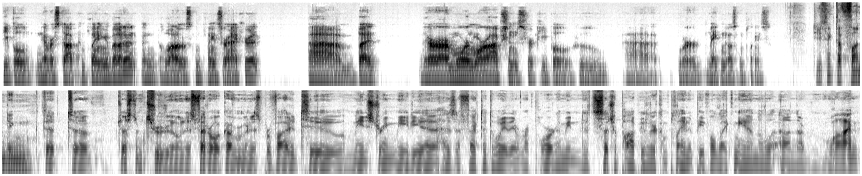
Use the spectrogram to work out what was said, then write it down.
people never stop complaining about it, and a lot of those complaints are accurate. Um, but there are more and more options for people who uh, were making those complaints. Do you think the funding that uh, Justin Trudeau and his federal government has provided to mainstream media has affected the way they report? I mean, it's such a popular complaint of people like me on the on the. Well, I'm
